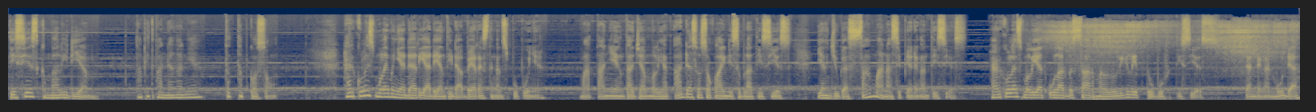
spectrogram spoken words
Theseus kembali diam, tapi pandangannya tetap kosong. Hercules mulai menyadari ada yang tidak beres dengan sepupunya. Matanya yang tajam melihat ada sosok lain di sebelah Theseus yang juga sama nasibnya dengan Theseus. Hercules melihat ular besar melilit tubuh Theseus dan dengan mudah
